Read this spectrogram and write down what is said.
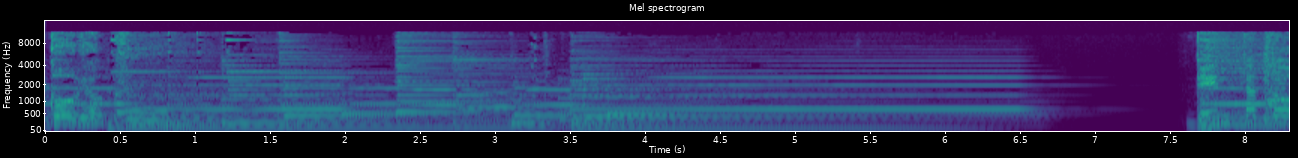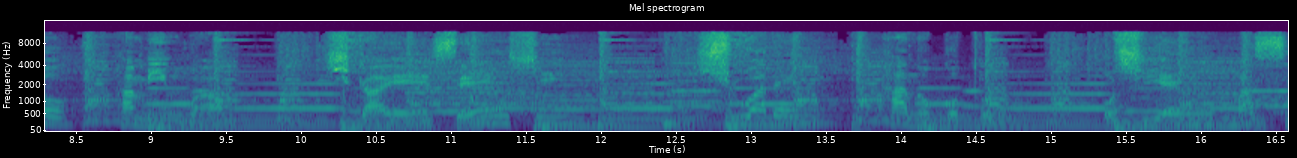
根っこ力。デンタとハミンは歯科衛生士手話で歯のこと教えます。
